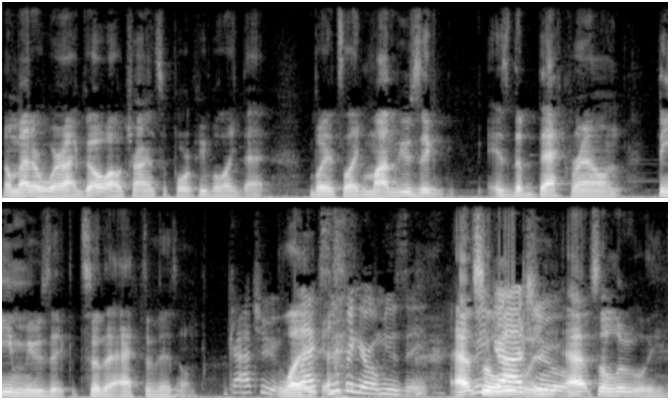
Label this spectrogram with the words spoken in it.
No matter where I go, I'll try and support people like that. But it's like my music is the background theme music to the activism. Got you. Like- Black superhero music. Absolutely. you. Absolutely.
